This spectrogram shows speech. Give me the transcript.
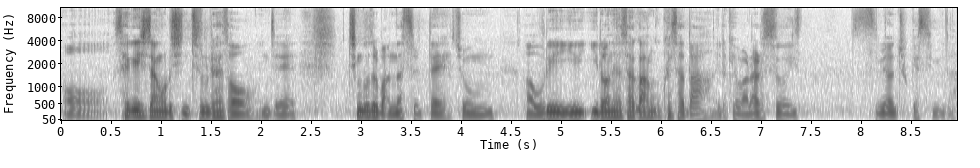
어, 세계 시장으로 진출을 해서 이제 친구들 만났을 때좀 아, 우리 이, 이런 회사가 한국 회사다 이렇게 말할 수 있으면 좋겠습니다.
